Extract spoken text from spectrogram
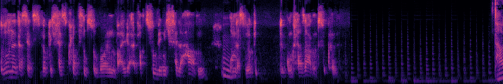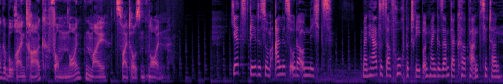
ohne das jetzt wirklich festklopfen zu wollen, weil wir einfach zu wenig Fälle haben, mhm. um das wirklich unklar sagen zu können. Tagebucheintrag vom 9. Mai 2009. Jetzt geht es um alles oder um nichts. Mein Herz ist auf Hochbetrieb und mein gesamter Körper am Zittern.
